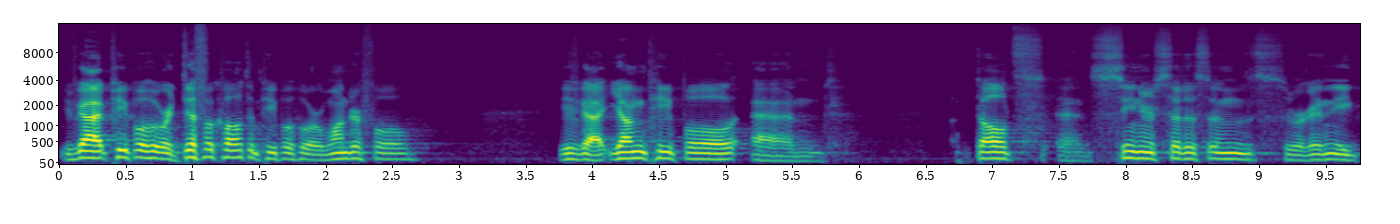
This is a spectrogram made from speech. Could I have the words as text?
You've got people who are difficult and people who are wonderful. You've got young people and adults and senior citizens who are going to need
